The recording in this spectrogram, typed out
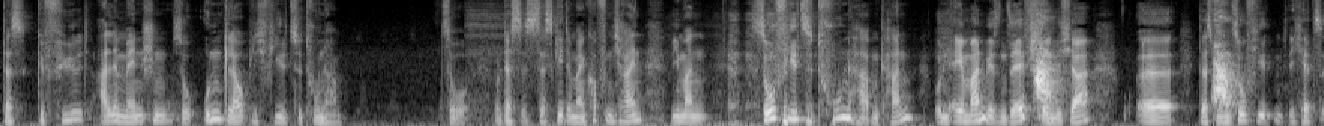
dass gefühlt alle Menschen so unglaublich viel zu tun haben. So, und das ist, das geht in meinen Kopf nicht rein, wie man so viel zu tun haben kann. Und ey Mann, wir sind selbstständig, ja. Äh, dass man so viel. Ich jetzt.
